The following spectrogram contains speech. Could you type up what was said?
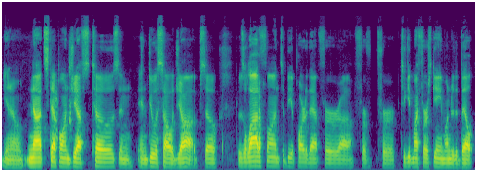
you know, not step on Jeff's toes and and do a solid job. So it was a lot of fun to be a part of that for uh, for for to get my first game under the belt.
